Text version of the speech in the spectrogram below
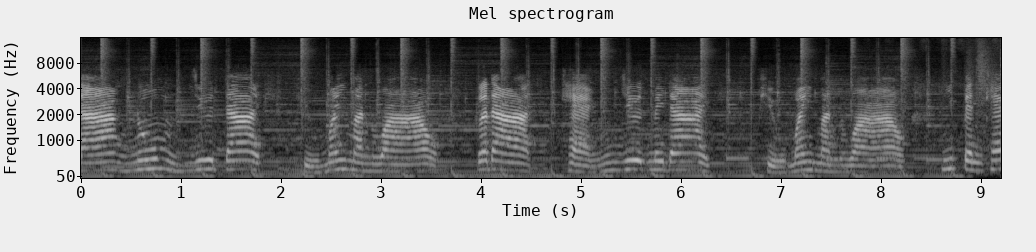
ยาง นุ่ม ยืดได้ ผิวไม่มันวาว กระดาษ แข็ง ยืดไม่ได้ ผิวไม่มันวาว นี่เป็นแค่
